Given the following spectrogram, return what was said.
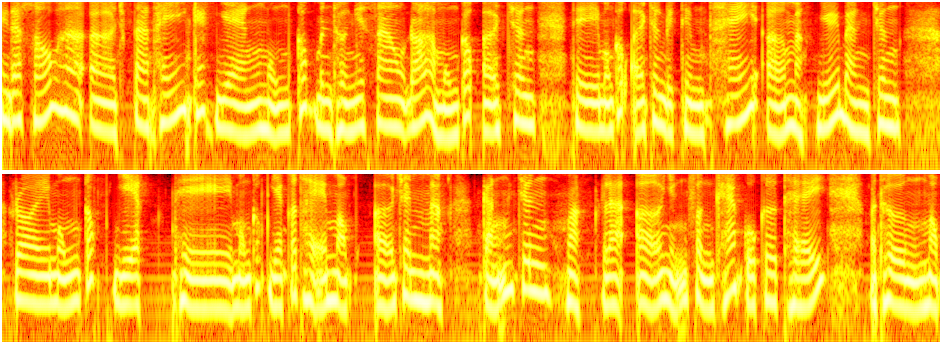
thì đa số ha, à, chúng ta thấy các dạng mụn cốc bình thường như sau. Đó là mụn cốc ở chân. Thì mụn cốc ở chân được tìm thấy ở mặt dưới bàn chân. Rồi mụn cốc dẹt thì mụn cốc dẹt có thể mọc ở trên mặt cẳng chân hoặc là ở những phần khác của cơ thể và thường mọc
